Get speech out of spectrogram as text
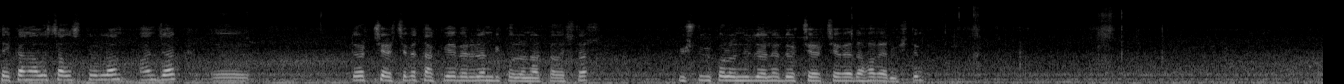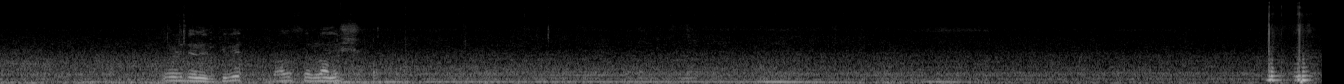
tek kanalı çalıştırılan ancak e, 4 çerçeve takviye verilen bir kolon arkadaşlar. Güçlü bir kolonun üzerine 4 çerçeve daha vermiştim. Gördüğünüz gibi balı sırlamış. Bu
